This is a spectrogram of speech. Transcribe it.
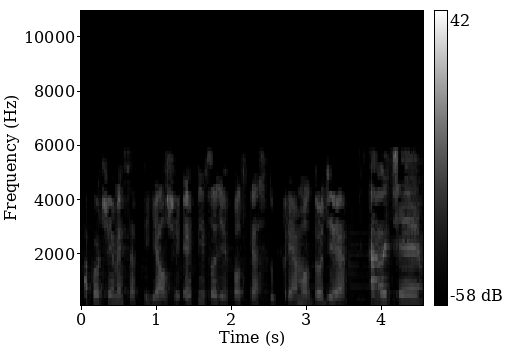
a počujeme sa pri ďalšej epizóde podcastu Priamo do deja. Ahojte!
